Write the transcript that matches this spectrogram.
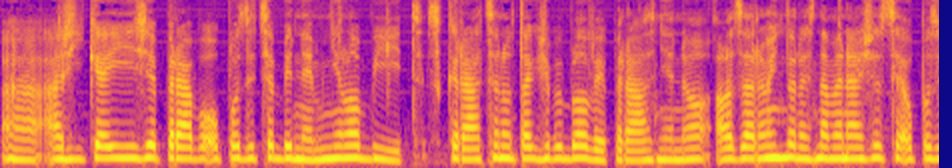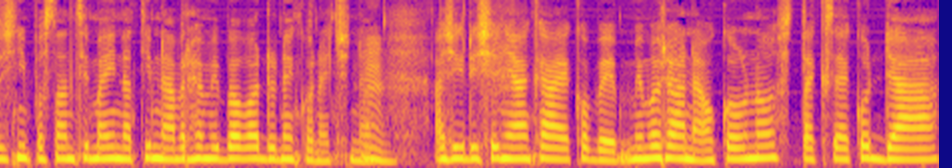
a, a říkají, že právo opozice by nemělo být zkráceno tak, že by bylo vyprázdněno, ale zároveň to neznamená, že se opoziční poslanci mají nad tím návrhem vybavovat do nekonečna. Hmm. A že když je nějaká jakoby mimořádná okolnost, tak se jako dá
